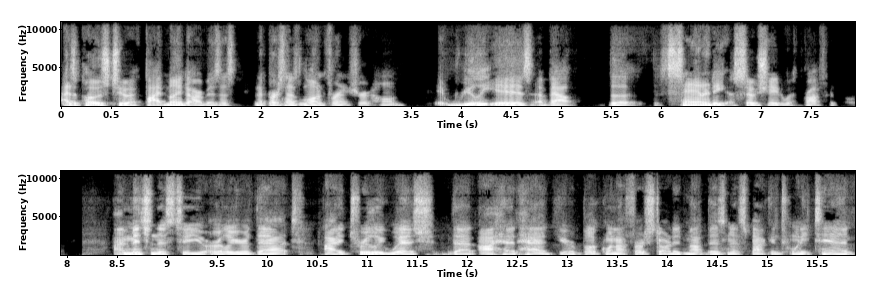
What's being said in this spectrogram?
as opposed to a $5 million business and the person has lawn furniture at home. It really is about the, the sanity associated with profitability. I mentioned this to you earlier that I truly wish that I had had your book when I first started my business back in 2010.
